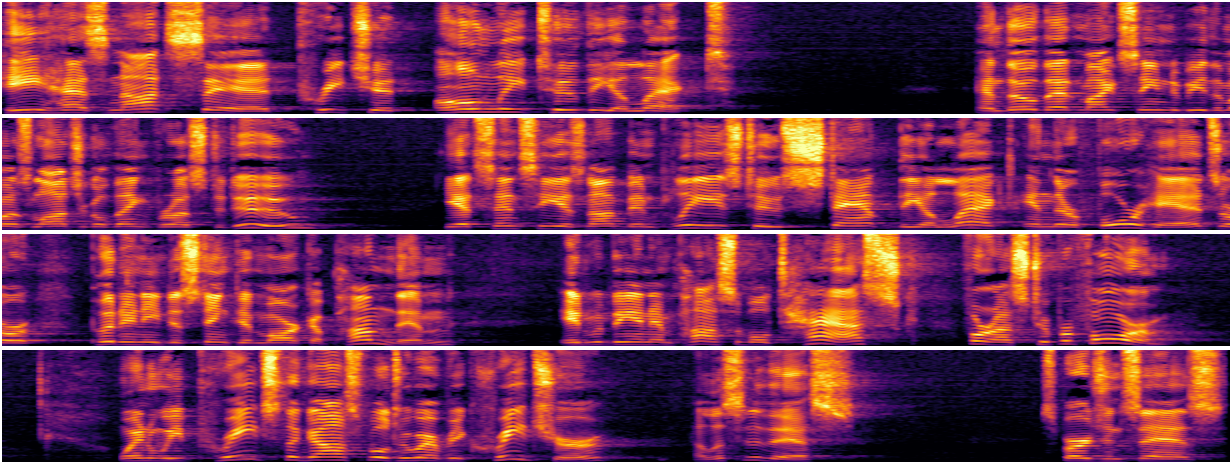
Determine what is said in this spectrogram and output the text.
He has not said, preach it only to the elect. And though that might seem to be the most logical thing for us to do, yet since He has not been pleased to stamp the elect in their foreheads or put any distinctive mark upon them, it would be an impossible task for us to perform. When we preach the gospel to every creature, now listen to this Spurgeon says,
